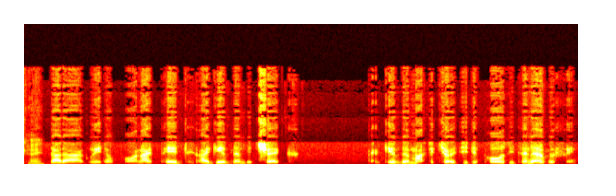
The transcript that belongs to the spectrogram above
Okay. That I agreed upon. I paid, I gave them the check, I gave them my security deposit and everything.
